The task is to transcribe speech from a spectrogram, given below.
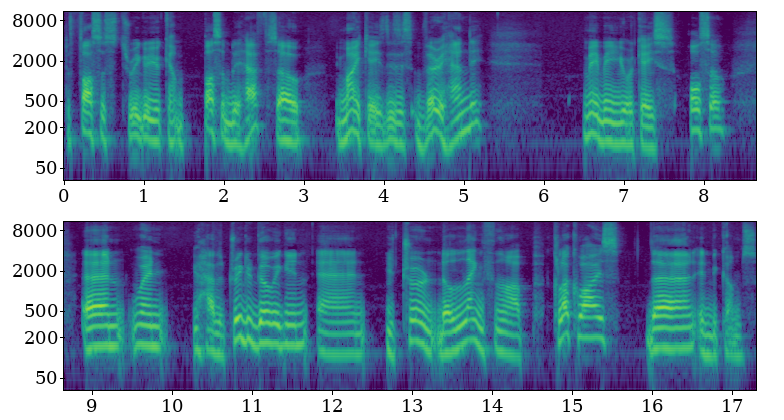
The fastest trigger you can possibly have. So in my case, this is very handy. Maybe in your case also. And when you have the trigger going in and you turn the length knob clockwise, then it becomes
